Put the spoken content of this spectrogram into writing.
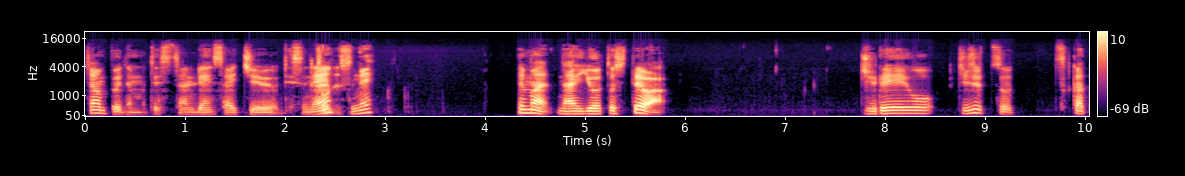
ジャンプでも絶賛連載中ですね。そうですね。で、まあ、内容としては、呪霊を、呪術を使っ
